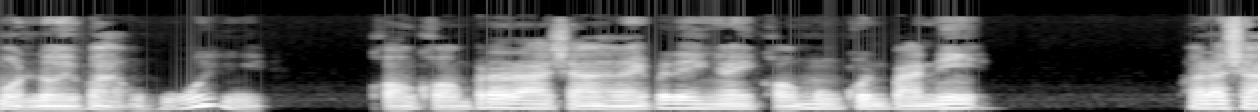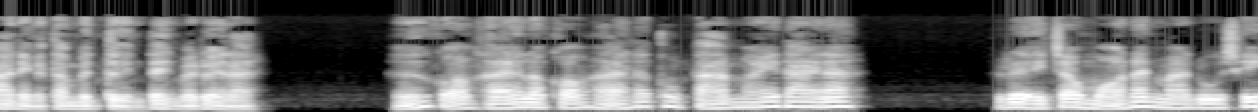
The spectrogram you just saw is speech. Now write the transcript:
หมดเลยว่าโอ้ยของของพระราชาหายไปได้ไงของมงคลปานนี้ พระราชาเนี่ยก็ทำเป็นตื่นเต้นไปด้วยนะเออของหายแล้วของหายแล้วต้องตามมาให้ได้นะเรียกเจ้าหมอนั่นมาดูสิ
